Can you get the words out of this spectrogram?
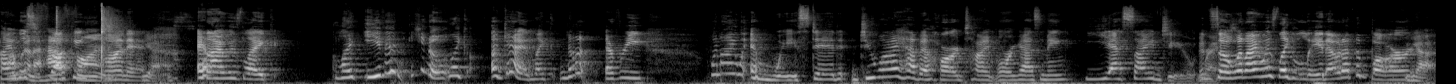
I I'm was gonna have fucking fun." on it. Yes. and I was like, like even you know, like again, like not every. When I am wasted, do I have a hard time orgasming? Yes, I do. And Right. so when I was like laid out at the bar, Yeah.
